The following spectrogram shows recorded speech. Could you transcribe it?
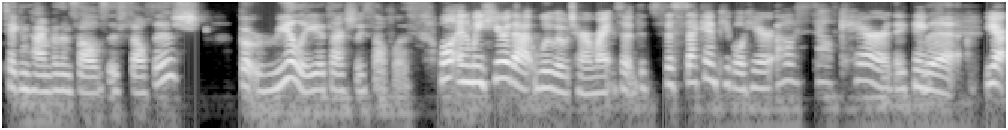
taking time for themselves is selfish, but really, it's actually selfless. Well, and we hear that woo woo term, right? So it's the second people hear, oh, self care, they think, Blech. yeah,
